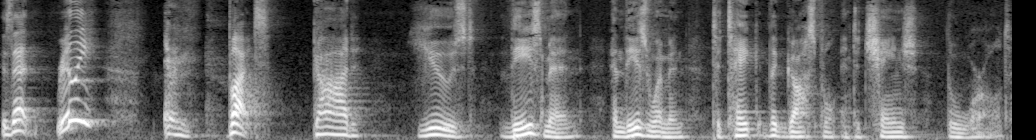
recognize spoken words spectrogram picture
Is that really? but God used these men and these women to take the gospel and to change the world.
